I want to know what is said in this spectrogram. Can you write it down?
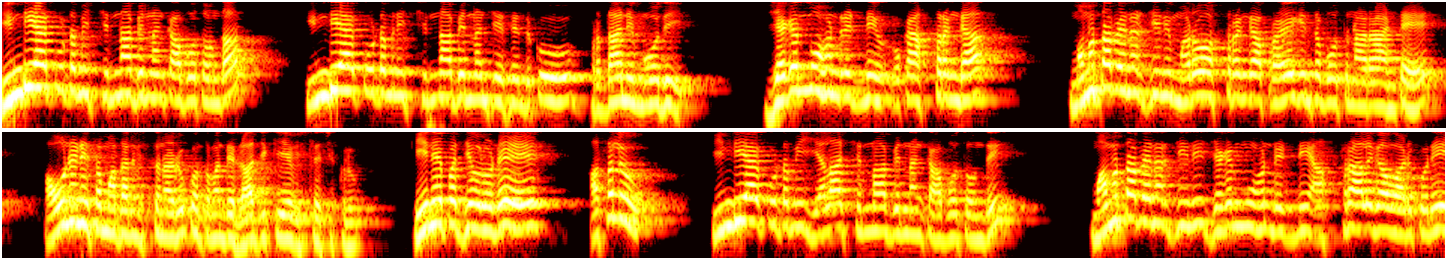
ఇండియా కూటమి చిన్నాభిన్నం కాబోతోందా? ఇండియా కూటమిని చిన్నాభిన్నం చేసేందుకు ప్రధాని మోదీ జగన్మోహన్ రెడ్డిని ఒక అస్త్రంగా మమతా బెనర్జీని మరో అస్త్రంగా ప్రయోగించబోతున్నారా అంటే అవునని సమాధానం ఇస్తున్నారు కొంతమంది రాజకీయ విశ్లేషకులు. ఈ నేపథ్యంలోనే అసలు ఇండియా కూటమి ఎలా చిన్నాభిన్నం కాబోతోంది? మమతా బెనర్జీని జగన్మోహన్ రెడ్డిని అస్త్రాలుగా వాడుకొని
